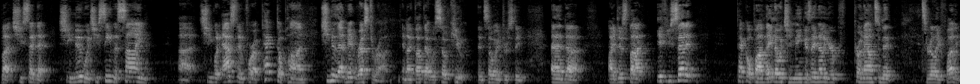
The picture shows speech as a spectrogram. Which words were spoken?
But she said that she knew when she seen the sign, uh, she would ask them for a pektopan. She knew that meant restaurant. And I thought that was so cute and so interesting. And uh, I just thought, if you said it, Pekopan, they know what you mean because they know you're pronouncing it. It's really funny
